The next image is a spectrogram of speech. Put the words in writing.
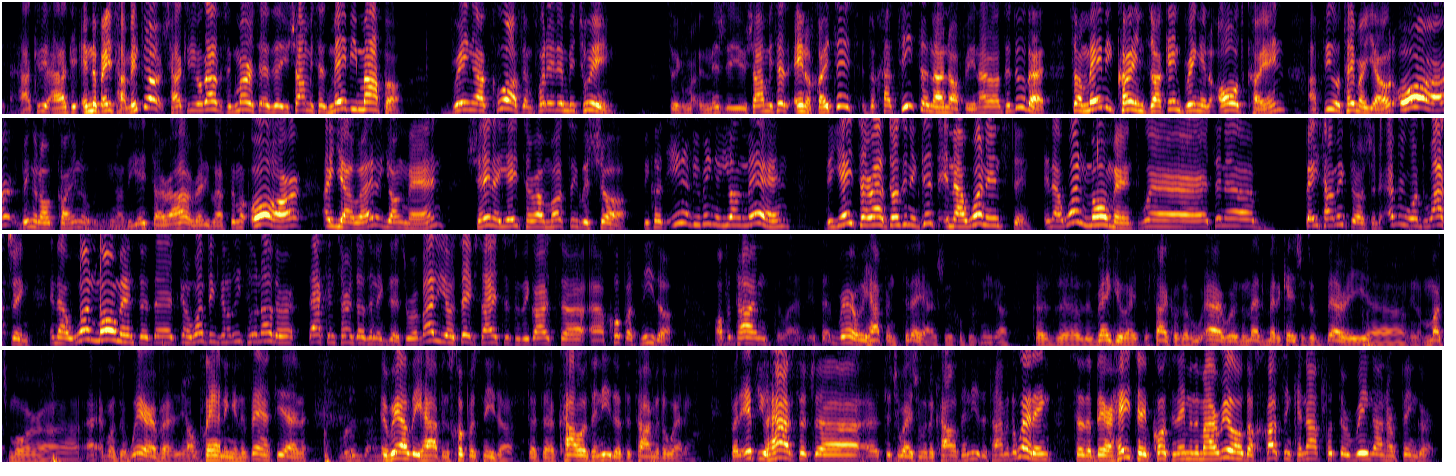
How could you, how could, in the base hamikdash? How could you allow this? The the says, maybe mappa. Bring a cloth and put it in between. So the Yushami says, "Ain't a chatzitz. It's a chatzitza nanafi. You're not allowed to do that. So maybe kain zaken, bring an old kain, a feel tamer yod, or bring an old kain. You know the yitzhara already left him, or a yeled, a young man. Shena yitzhara matzi l'shah. Because even if you bring a young man, the yitzhara doesn't exist in that one instant, in that one moment where it's in a Beis Hamikdash and everyone's watching, in that one moment that it's going one thing's going to lead to another, that concern doesn't exist. Ravadi Yosef cites this with regards to uh, chupas nida. Oftentimes, it rarely happens today, actually, chuppahs nida, because uh, they regulate the cycles of uh, the med- medications are very, uh, you know, much more. Uh, everyone's aware of it, you know, planning in advance. Yeah, what that? It rarely happens chuppahs nida that the cow is a nida at the time of the wedding. But if you have such a, a situation where the cow is a nida at the time of the wedding, so the Be'er Heitev quotes the name of the maril, the chatzin cannot put the ring on her finger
